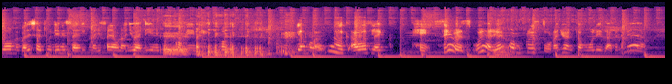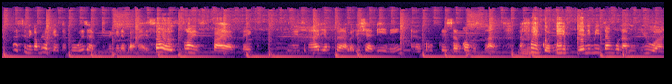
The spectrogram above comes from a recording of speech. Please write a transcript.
Wewe umebadilisha tu dini sasa hivi unajifanya unajua dini kuliko mimi. Yangu, like, I was like hey serious huyu aliwahi kuwa mkristo unajua nikamuuliza akaniambia basi nikamwambia okay nitakuuliza vitu vingine baadaye. So I was so inspired like inawezekanaje mtu anabadilisha dini alikuwa mkristo alikuwa Muislamu, alafu iko deep yani mi tangu namjua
